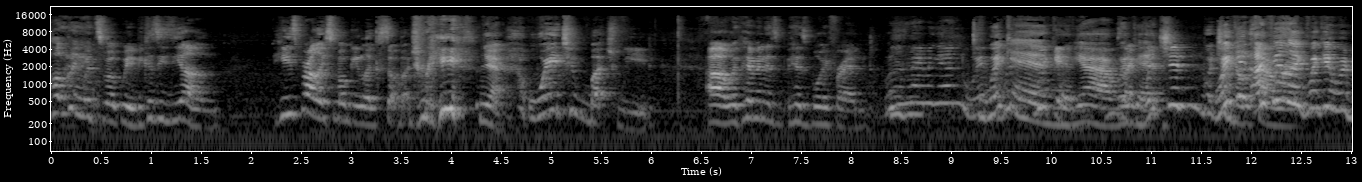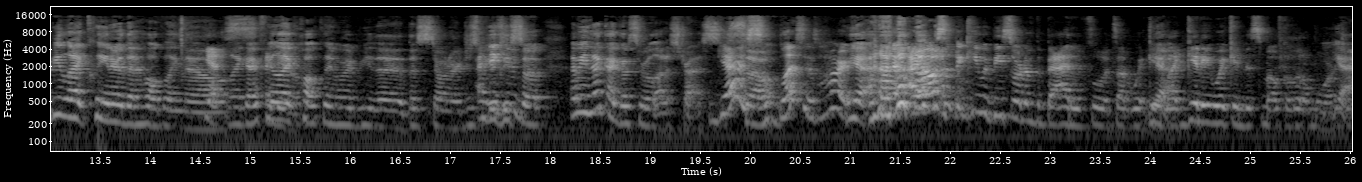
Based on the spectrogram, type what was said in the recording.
I love Hulkling. Hulkling would smoke weed because he's young. He's probably smoking like so much weed, Yeah. way too much weed. Uh, with him and his his boyfriend. What's his Mhm. name again? Wi- Wiccan. Wiccan. Yeah, was Like. Wiccan Wiccan, I feel like Wiccan would be like cleaner than Hulkling though. Yes, like I I feel do. like Hulkling would be the the stoner just I because think he's so. I mean, that guy goes through a lot of stress. Yes, So, bless his heart. Yeah. I, I also think he would be sort of the bad influence on Wiccan, Yeah. like getting Wiccan to smoke a little more. yeah,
